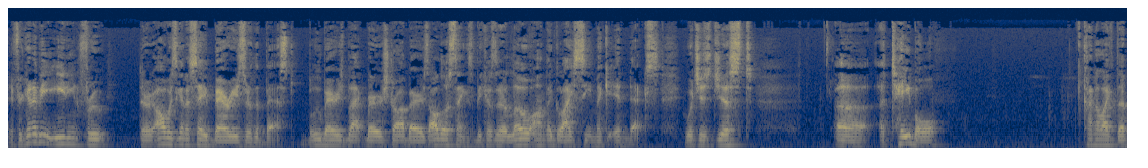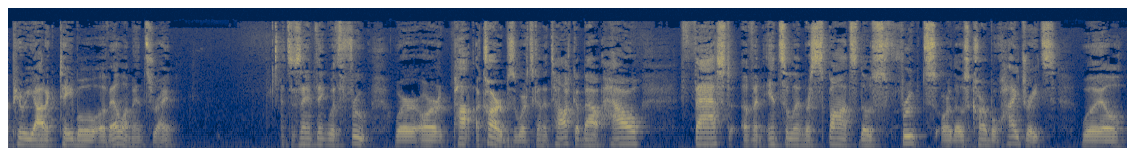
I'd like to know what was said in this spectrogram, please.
if you're going to be eating fruit, they're always going to say berries are the best blueberries, blackberries, strawberries, all those things because they're low on the glycemic index, which is just uh, a table, kind of like the periodic table of elements, right? It's the same thing with fruit, where or po- carbs, where it's going to talk about how fast of an insulin response those fruits or those carbohydrates will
